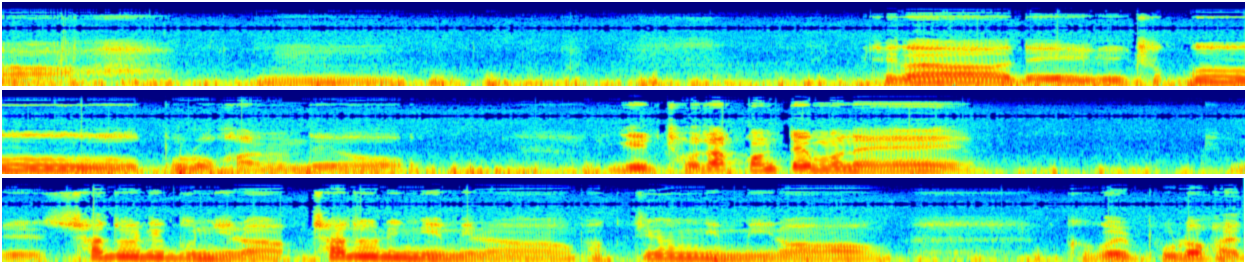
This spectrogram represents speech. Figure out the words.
아, 음, 제가 내일 축구 보러 가는데요. 이게 저작권 때문에 이제 차두리 분이랑 차두리님이랑 박지영님이랑 그걸 보러 갈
